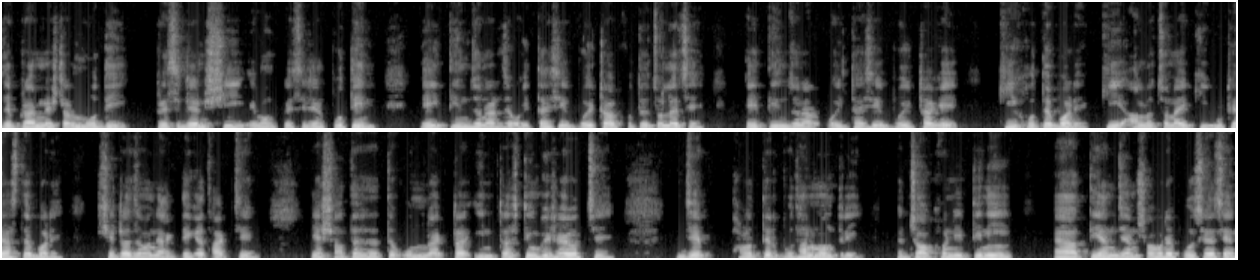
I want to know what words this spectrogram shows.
যে prime minister Modi, president Xi এবং প্রেসিডেন্ট পুতিন এই তিনজনের যে ঐতিহাসিক বৈঠক হতে চলেছে, এই তিনজনের ঐতিহাসিক বৈঠকে কি হতে পারে, কি আলোচনায় কি উঠে আসতে পারে, সেটা যেমন একদিকে থাকছে, এর সাথে সাথে অন্য একটা ইন্টারেস্টিং বিষয় হচ্ছে যে ভারতের প্রধানমন্ত্রী যখনই তিনি তিয়ানজিয়ান শহরে পৌঁছেছেন,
